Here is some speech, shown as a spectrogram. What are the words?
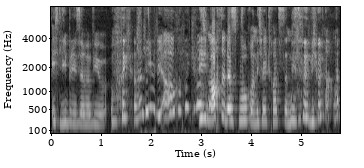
Ich liebe diese Review. Oh mein Gott. Ich liebe die auch. Oh mein Gott. Ich mochte das Buch und ich will trotzdem diese Review nochmal.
